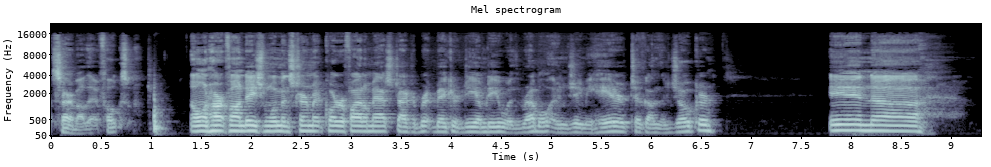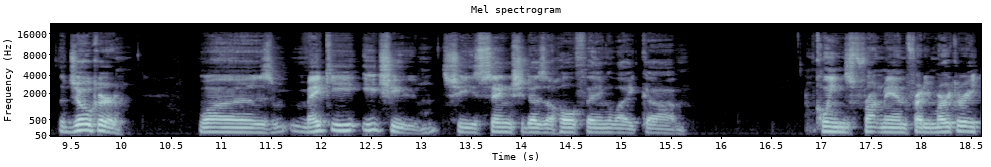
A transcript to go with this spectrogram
Sorry about that, folks. Owen Hart Foundation Women's Tournament quarterfinal match. Dr. Britt Baker, DMD, with Rebel and Jamie Hayter took on the Joker. In uh, the Joker was Maki Itoh. She's saying she does a whole thing like um, Queen's frontman Freddie Mercury.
